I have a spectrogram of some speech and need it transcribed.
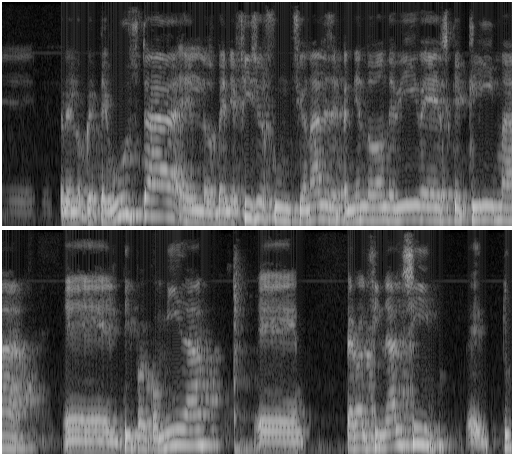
eh, entre lo que te gusta, eh, los beneficios funcionales dependiendo de dónde vives, qué clima, eh, el tipo de comida, pero al final sí, tú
